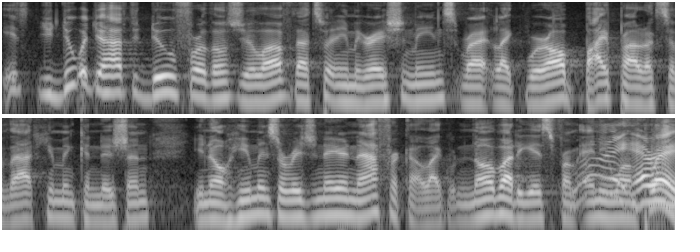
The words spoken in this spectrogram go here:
It's you do what you have to do for those you love. That's what immigration means, right? Like we're all byproducts of that human condition. You know, humans originated in Africa. Like nobody is from any Right, one Everybody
